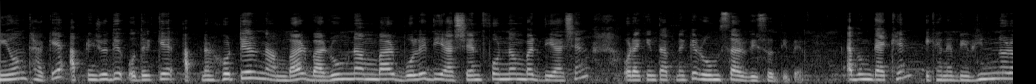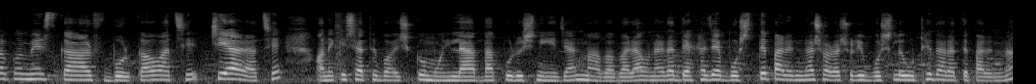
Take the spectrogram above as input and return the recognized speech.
নিয়ম থাকে, আপনি যদি ওদেরকে আপনার হোটেল নাম্বার বা রুম নাম্বার বলে দিয়ে আসেন ফোন নাম্বার দিয়ে আসেন, ওরা কিন্তু আপনাকে রুম সার্ভিসও দিবে। এবং দেখেন, এখানে বিভিন্ন রকমের স্কার্ফ, বোরকাও আছে, চেয়ার আছে। অনেকের সাথে বয়স্ক মহিলা বা পুরুষ নিয়ে যান মা বাবারা ওনারা দেখা যায় বসতে পারেন না, সরাসরি বসলে উঠে দাঁড়াতে পারেন না।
